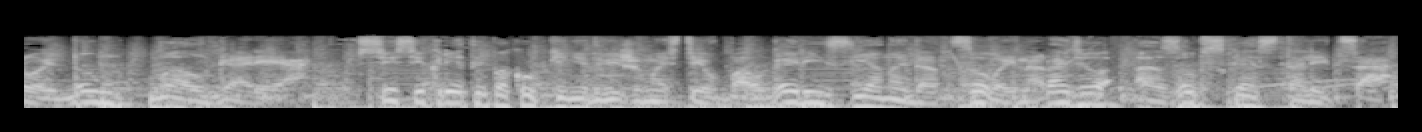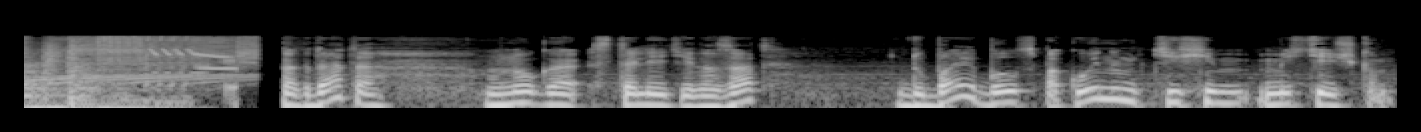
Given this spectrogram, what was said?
Второй дом Болгария. Все секреты покупки недвижимости в Болгарии с Яной Донцовой на радио «Азовская столица». Когда-то, много столетий назад, Дубай был спокойным тихим местечком,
